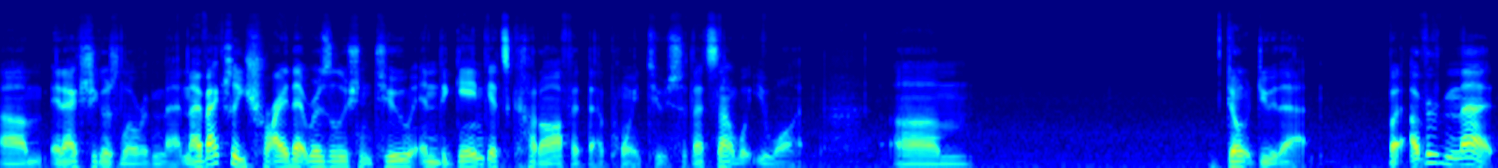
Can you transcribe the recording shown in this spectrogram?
Um, it actually goes lower than that. And I've actually tried that resolution too, and the game gets cut off at that point too, so that's not what you want. Um, don't do that. But other than that,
